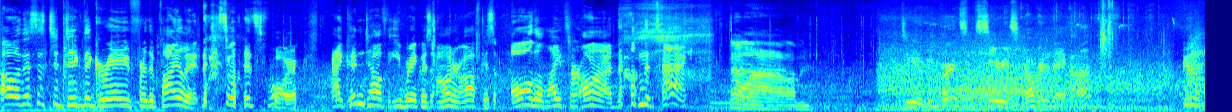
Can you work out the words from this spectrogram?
Oh, this is to dig the grave for the pilot. That's what it's for. I couldn't tell if the e-brake was on or off because all the lights are on on the tach. Um, Dude, we burned some serious rubber today, huh?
